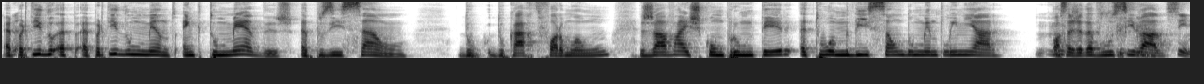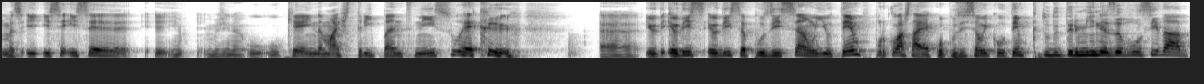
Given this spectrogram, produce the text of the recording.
a partir do, a, a partir do momento em que tu medes a posição do, do carro de Fórmula 1, já vais comprometer a tua medição do momento linear. Ou seja, da velocidade. Sim, mas isso, é- isso é. i- Imagina, o, o que é ainda mais tripante nisso é que. ah, eu, eu, disse, eu disse a posição e o tempo, porque lá está, é com a posição e com o tempo que tu determinas a velocidade.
